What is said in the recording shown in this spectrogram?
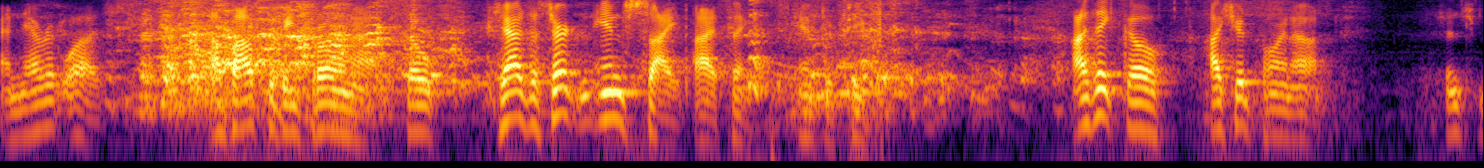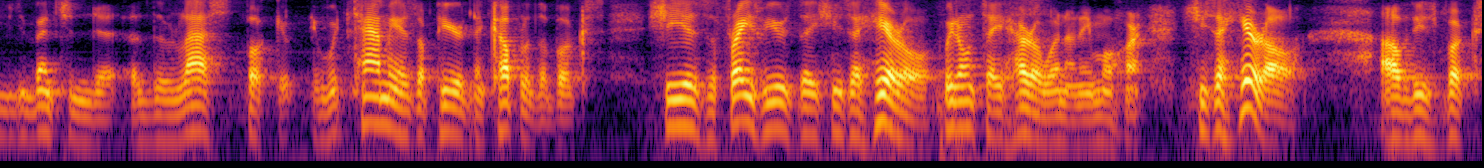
and there it was, about to be thrown out. So she has a certain insight, I think, into people. I think, though, I should point out, since you mentioned uh, the last book, Tammy has appeared in a couple of the books. She is the phrase we use today, she's a hero. We don't say heroine anymore. She's a hero of these books.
